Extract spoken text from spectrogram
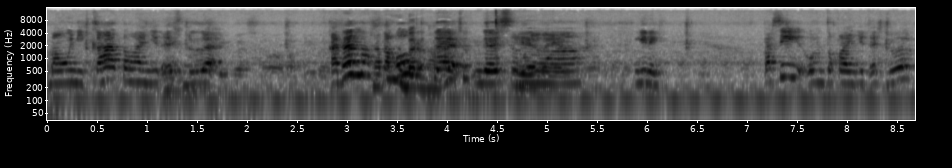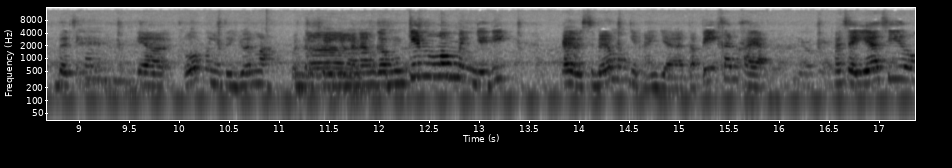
mau nikah atau lanjut S2 karena maksud aku nggak aja? nggak semua Iya, iya. gini pasti untuk lanjut S2 berarti kan ya lo punya tujuan lah untuk Benar. kayak gimana nggak mungkin lo menjadi eh sebenarnya mungkin aja tapi kan kayak masa iya sih lo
